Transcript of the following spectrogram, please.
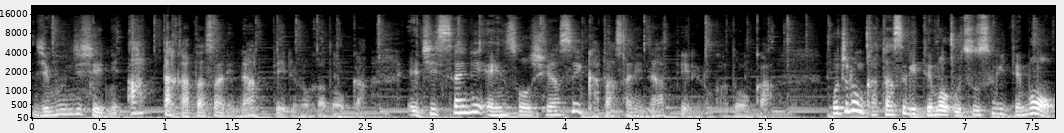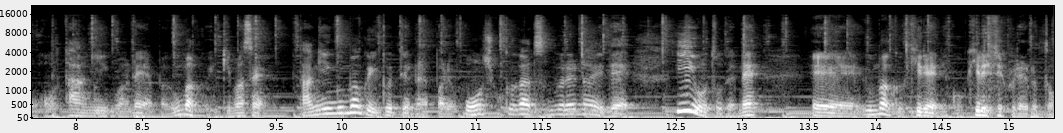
自分自身に合った硬さになっているのかどうか。実際に演奏しやすい硬さになっているのかどうか。もちろん硬すぎても薄すぎてもタンギングはねやっぱうまくいきません。タンギングうまくいくっていうのはやっぱり音色が潰れないでいい音でね、えー、うまく綺麗にこう切れてくれると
